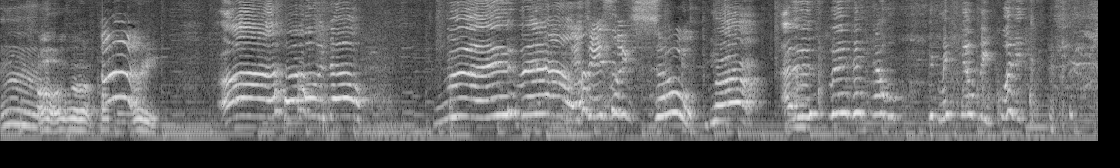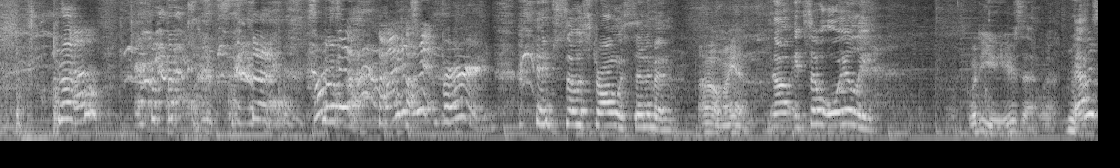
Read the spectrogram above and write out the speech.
Oh, potpourri. Oh no! Spit it out! It tastes like soap. No. I just spit it out! Make it be quick! Why does it burn? It's so strong with cinnamon. Oh man, No, it's so oily. what do you use that with? It was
